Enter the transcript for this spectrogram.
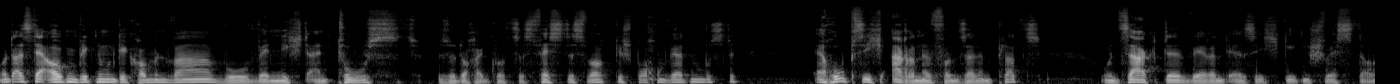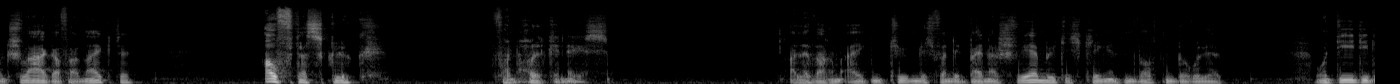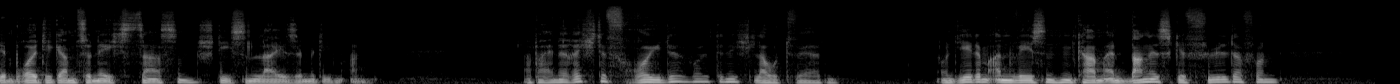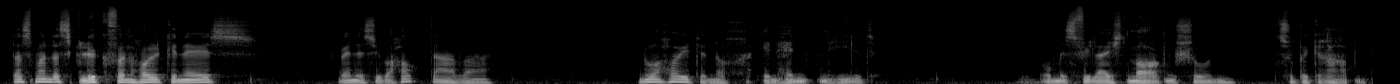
und als der Augenblick nun gekommen war, wo, wenn nicht ein Toast, so doch ein kurzes festes Wort gesprochen werden musste, erhob sich Arne von seinem Platz und sagte, während er sich gegen Schwester und Schwager verneigte, Auf das Glück von Holkenes. Alle waren eigentümlich von den beinahe schwermütig klingenden Worten berührt und die, die dem Bräutigam zunächst saßen, stießen leise mit ihm an. Aber eine rechte Freude wollte nicht laut werden, und jedem Anwesenden kam ein banges Gefühl davon, dass man das Glück von Holkenes, wenn es überhaupt da war, nur heute noch in Händen hielt, um es vielleicht morgen schon zu begraben.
